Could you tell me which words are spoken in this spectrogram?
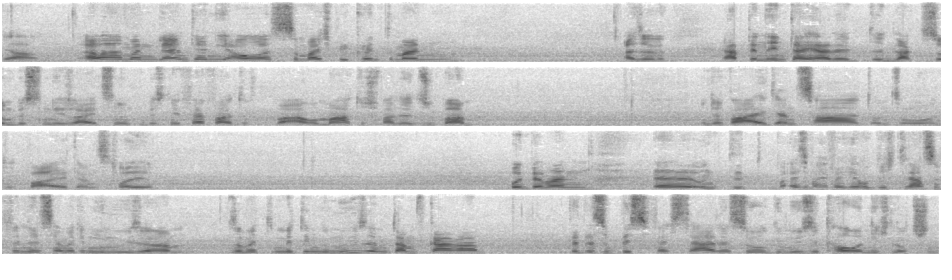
Ja, aber man lernt ja nie aus. Zum Beispiel könnte man, also ihr habt dann hinterher den, Lachs so ein bisschen gesalzen und ein bisschen gepfeffert. Das war aromatisch, war das super. Und das war halt ganz zart und so und das war halt ganz toll. Und wenn man, äh, und das, also was ich wirklich klasse finde, ist ja mit dem Gemüse. So mit, mit dem Gemüse im Dampfgarer, das ist so bissfest, ja, das ist so Gemüse kauen, nicht lutschen.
